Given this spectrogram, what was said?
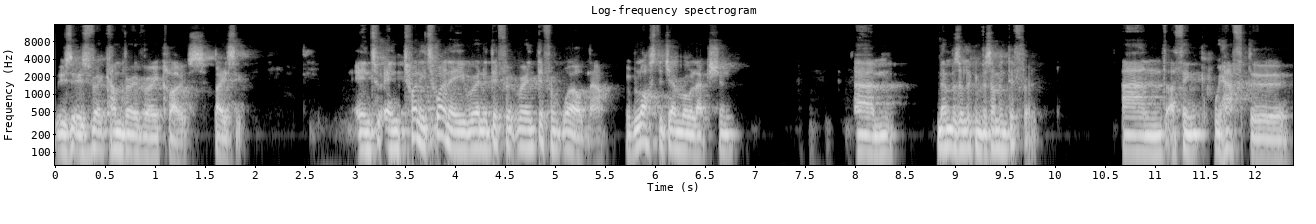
was, it was come very, very close, basically in, in 2020, we're in a different we're in a different world now. We've lost the general election. Um, members are looking for something different, and I think we have to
